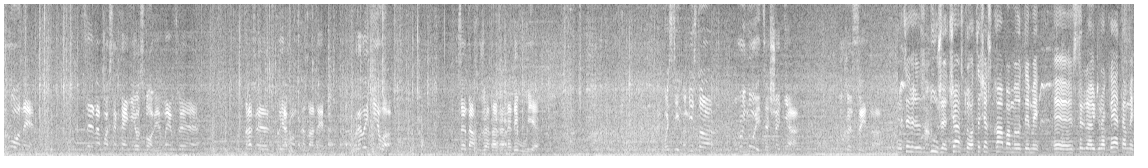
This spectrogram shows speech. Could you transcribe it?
дрони. Це на повсякденній основі. Ми вже навіть, ну як вам сказати, прилетіло. Це нас вже навіть не дивує. Постійно. Місто руйнується щодня. Дуже сильно. Це дуже часто, а це зараз кабами отими е, стріляють ракетами.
